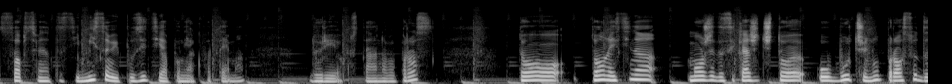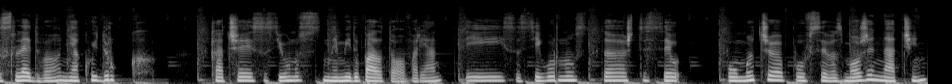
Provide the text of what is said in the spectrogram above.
собствената си мисъл и позиция по някаква тема, дори ако става на въпрос, то, то наистина може да се каже, че то е обучено просто да следва някой друг. Така че със сигурност не ми допада този вариант и със сигурност ще се помъча по всевъзможен начин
